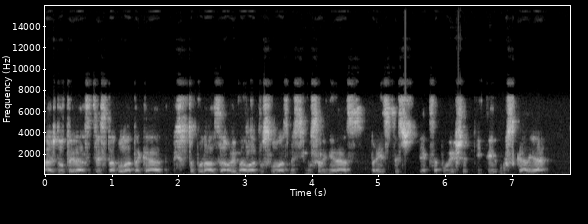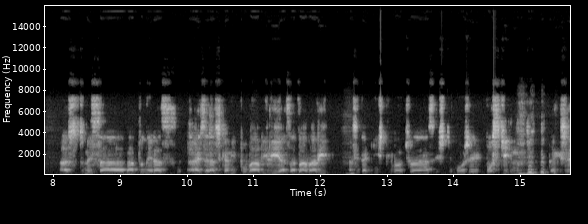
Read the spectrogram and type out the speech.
Až doteraz cesta bola taká, by som povedal, zaujímavá. Doslova sme si museli neraz prejsť cez, jak sa povie, všetky tie úskalia. A sme sa na to neraz aj s hračkami pobavili a zabávali asi takým štýlom, čo nás ešte môže postihnúť. Takže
